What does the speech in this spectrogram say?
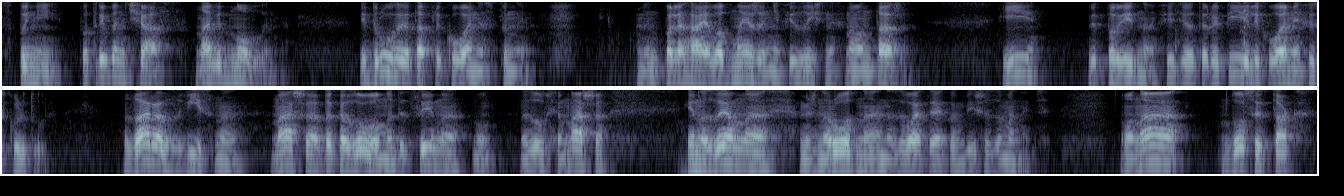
спині потрібен час на відновлення. І другий етап лікування спини він полягає в обмеженні фізичних навантажень і, відповідно, фізіотерапії, лікувальній фізкультури. Зараз, звісно, наша доказова медицина, ну, не зовсім наша, іноземна, міжнародна, називайте, як вам більше заманеться. Вона досить так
